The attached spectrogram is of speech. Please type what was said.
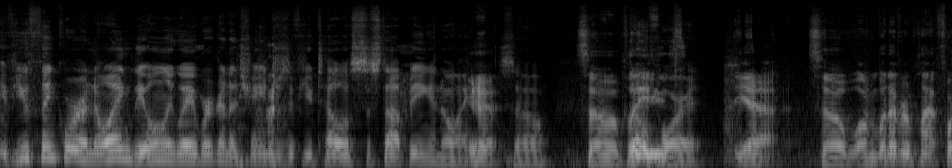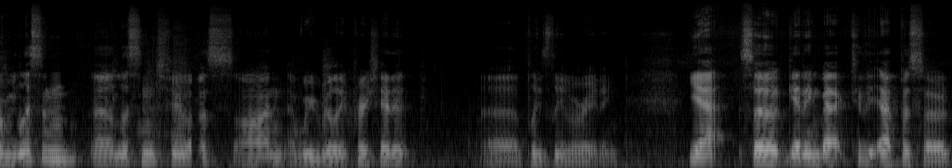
if you think we're annoying, the only way we're gonna change is if you tell us to stop being annoying. Yeah. So So go please, for it. yeah. So on whatever platform you listen uh, listen to us on, and we really appreciate it. Uh, please leave a rating. Yeah. So getting back to the episode,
